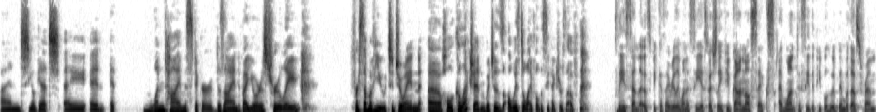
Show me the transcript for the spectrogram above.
and you'll get a an, one time sticker designed by yours truly for some of you to join a whole collection, which is always delightful to see pictures of. Please send those because I really want to see, especially if you've gotten all six. I want to see the people who have been with us from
